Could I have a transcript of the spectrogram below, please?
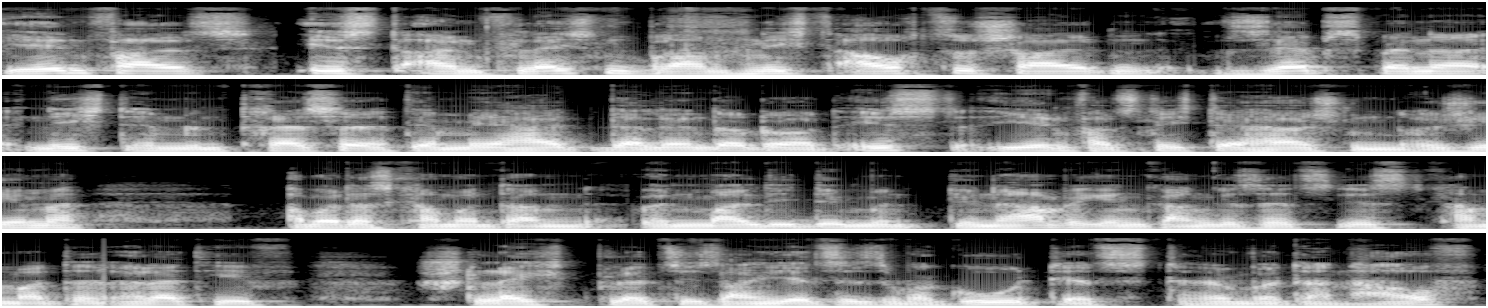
Jedenfalls ist ein Flächenbrand nicht aufzuschalten, selbst wenn er nicht im Interesse der Mehrheit der Länder dort ist, jedenfalls nicht der herrschenden Regime. Aber das kann man dann, wenn mal die Dynamik in Gang gesetzt ist, kann man dann relativ schlecht plötzlich sagen, jetzt ist aber gut, jetzt hören wir dann auf.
